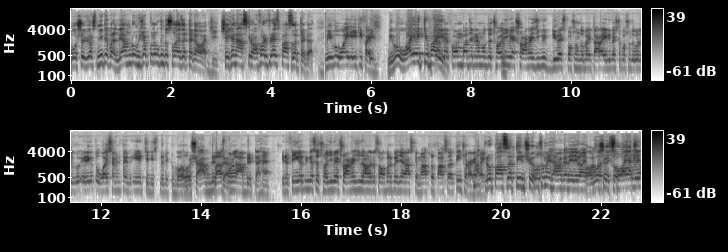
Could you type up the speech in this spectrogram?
অবশ্যই ভিউয়ার্স নিতে পারেন র্যাম রুম হিসাব করলেও কিন্তু ছয় হাজার টাকা হয়। সেখানে আজকের অফার প্রাইস পাঁচ হাজার টাকা। Vivo Y eighty five Vivo Y eighty five কম বাজেটের মধ্যে ছয় জিবি একশো আঠাশ জিবি ডিভাইস পছন্দ ভাই তারা এই ডিভাইসটা পছন্দ করে দিবে। এটা কিন্তু ওয়াই সেভেন্টি ফাইভ এর চেয়ে ডিসপ্লে একটু বড়। অবশ্যই আপডেট প্লাস আপডেটটা হ্যাঁ। এটা ফিঙ্গারপ্রিন্ট আছে ছয় জিবি একশো আঠাশ জিবি আমাদের কাছে অফার পেয়ে যান আজকে মাত্র পাঁচ হাজার তিনশো টাকা মাত্র পাঁচ হাজার তিনশো। প্রথমে ধামাকা দিয়ে দিলাম অবশ্যই, ছয় একশো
